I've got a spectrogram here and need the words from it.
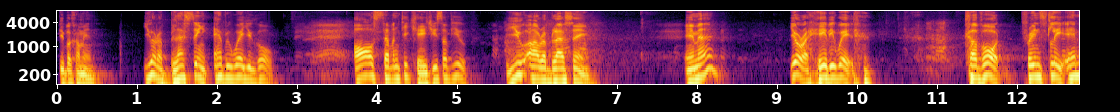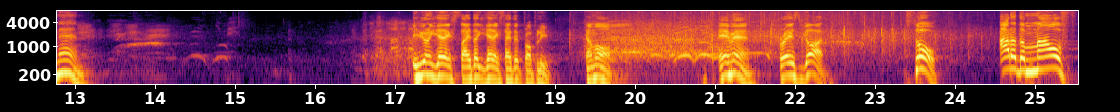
people come in. You're a blessing everywhere you go. All 70 kgs of you. You are a blessing. Amen. You're a heavyweight. Kavod, princely. Amen. If you're gonna get excited, get excited properly. Come on. Amen. Praise God. So, out of the mouth,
